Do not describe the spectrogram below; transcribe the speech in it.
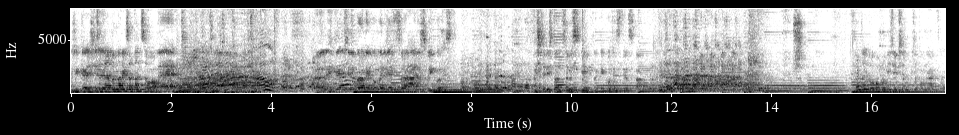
říkají, že... Chcete, aby Marek zatancoval? Ne. Ale Říkají, že vypadám jako medvěd, co nahání svůj kořist. A ještě když tancuju s ním, tak je kořist jasná. Tak dlouho mluví, že už jsem už zapomněl, jak to je.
